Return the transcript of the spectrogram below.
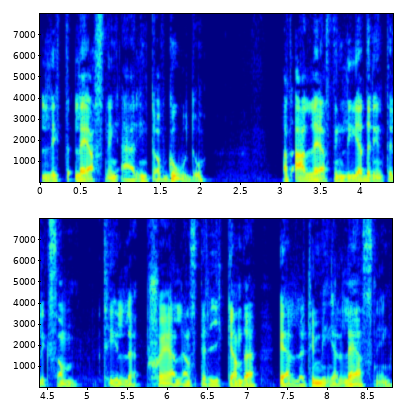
lit- läsning är inte av godo. Att all läsning leder inte liksom till själens berikande eller till mer läsning.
